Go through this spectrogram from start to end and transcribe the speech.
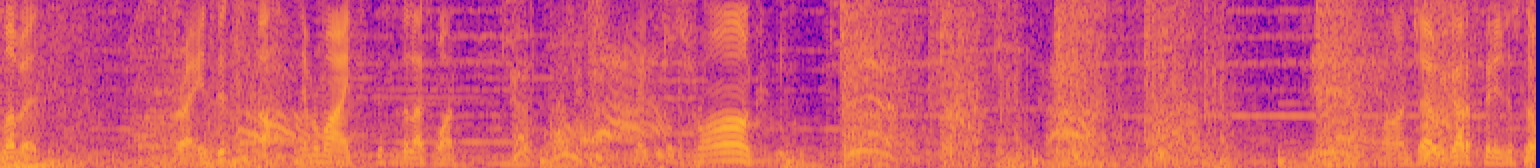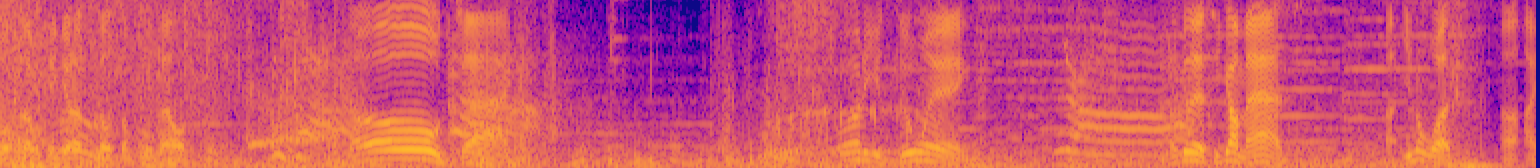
Love it. Alright, is this... Oh, never mind. This is the last one. This guy's so strong. Come on, Jack. We gotta finish this level so that we can get ourselves some full health. No, Jack. What are you doing? Look at this. He got mad. Uh, you know what? Uh, I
